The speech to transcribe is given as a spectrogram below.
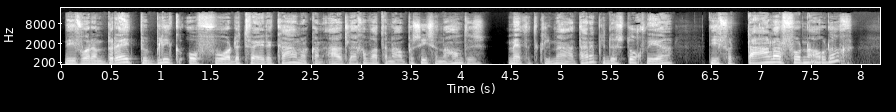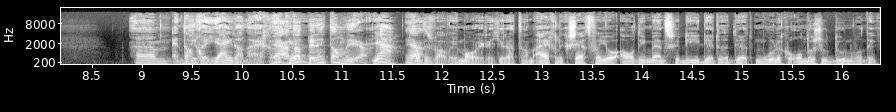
die voor een breed publiek of voor de Tweede Kamer kan uitleggen wat er nou precies aan de hand is met het klimaat. Daar heb je dus toch weer die vertaler voor nodig. Ehm, En dat die- ben jij dan eigenlijk. ja, hè? dat ben ik dan weer. Ja, Ja. dat is wel weer mooi. Dat je dat dan eigenlijk zegt van joh, al die mensen die dit, dit moeilijke onderzoek doen. Want ik,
